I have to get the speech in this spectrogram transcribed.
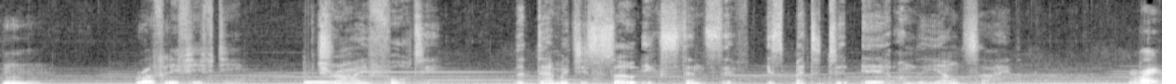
Hmm. Roughly 50. Dry 40. The damage is so extensive, it's better to err on the young side. Alright,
